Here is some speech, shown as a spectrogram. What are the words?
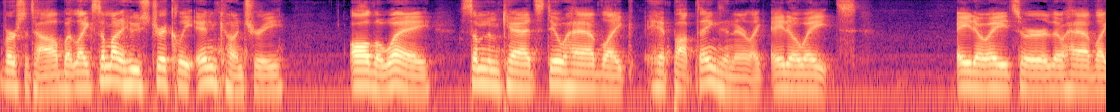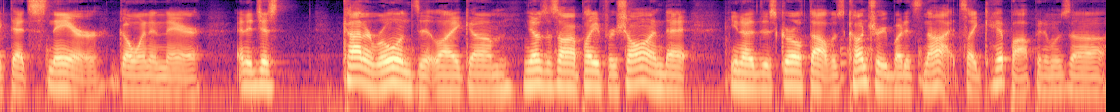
versatile. But like somebody who's strictly in country all the way, some of them cats still have like hip hop things in there, like 808s, 808s, or they'll have like that snare going in there, and it just kind of ruins it. Like, um, you know, it was a song I played for Sean that you know this girl thought was country, but it's not. It's like hip hop, and it was uh,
